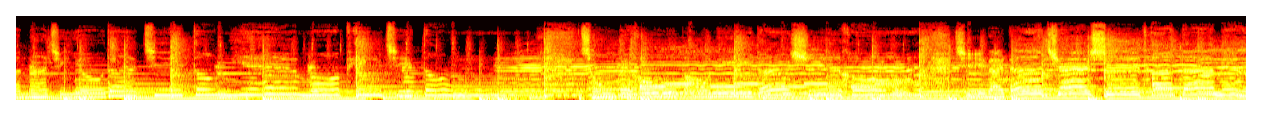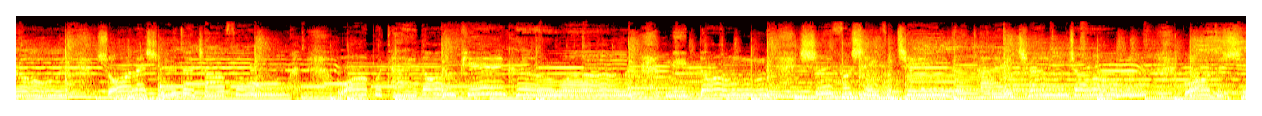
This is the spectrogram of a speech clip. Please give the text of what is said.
把那仅有的悸动，也磨平激动。从背后抱你的时候，期待的却是他的面容。说来是在嘲讽，我不太懂，偏渴望你懂。是否幸福轻得太沉重？过度使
